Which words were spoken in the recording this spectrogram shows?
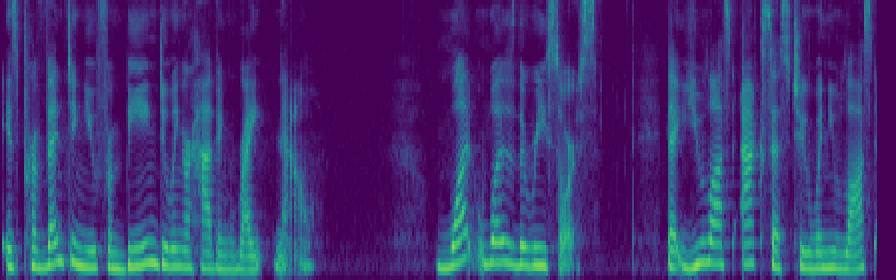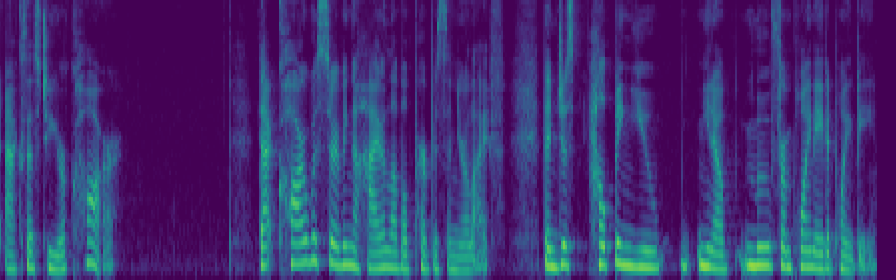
is preventing you from being, doing, or having right now. What was the resource that you lost access to when you lost access to your car. That car was serving a higher level purpose in your life than just helping you, you know, move from point A to point B.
